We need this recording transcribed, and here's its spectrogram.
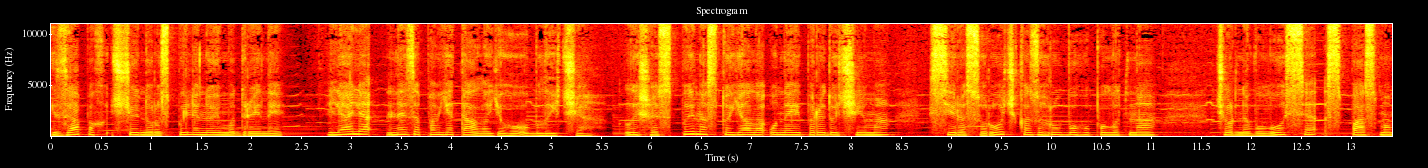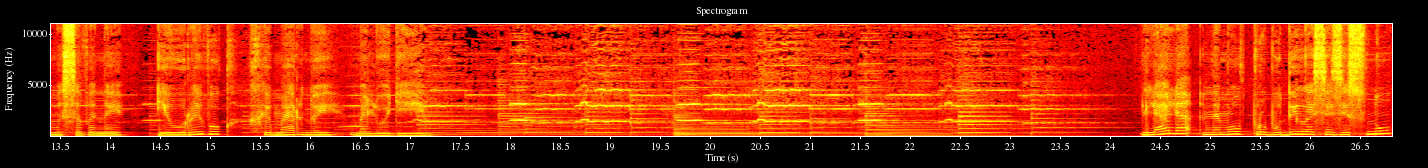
і запах щойно розпиляної модрини. Ляля не запам'ятала його обличчя. Лише спина стояла у неї перед очима, сіра сорочка з грубого полотна, чорне волосся з пасмами сивини і уривок химерної мелодії. Ляля немов пробудилася зі сну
